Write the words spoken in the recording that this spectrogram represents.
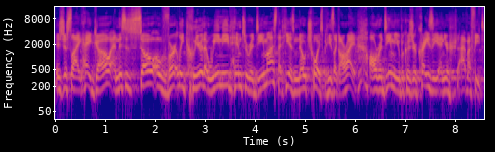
is just like, hey, go. And this is so overtly clear that we need him to redeem us that he has no choice. But he's like, all right, I'll redeem you because you're crazy and you're at my feet.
